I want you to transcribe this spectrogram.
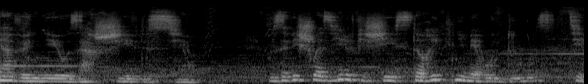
Bienvenue aux archives de Sion. Vous avez choisi le fichier historique numéro 12-1.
